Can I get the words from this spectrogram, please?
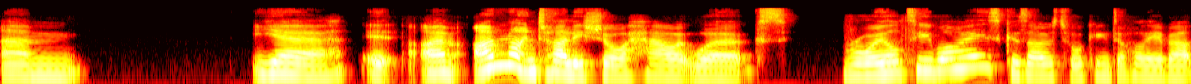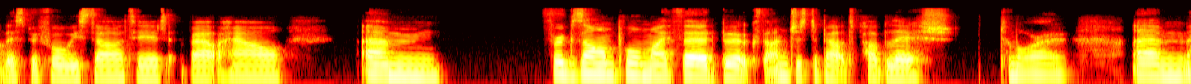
Um, yeah, it, I'm I'm not entirely sure how it works royalty wise because I was talking to Holly about this before we started about how, um, for example, my third book that I'm just about to publish tomorrow, um,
